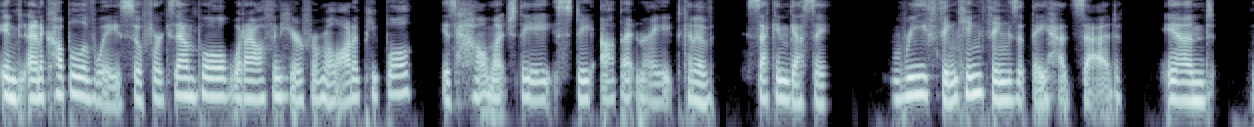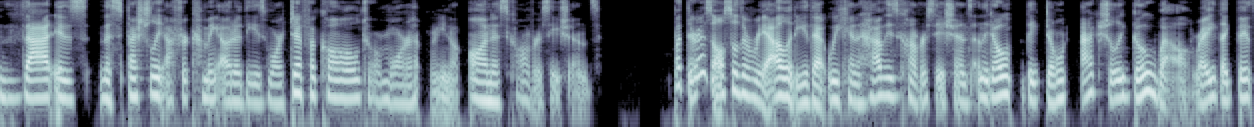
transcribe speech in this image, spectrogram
in, in a couple of ways. So, for example, what I often hear from a lot of people is how much they stay up at night, kind of second guessing, rethinking things that they had said. And that is especially after coming out of these more difficult or more, you know, honest conversations. But there is also the reality that we can have these conversations and they don't they don't actually go well, right? Like this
